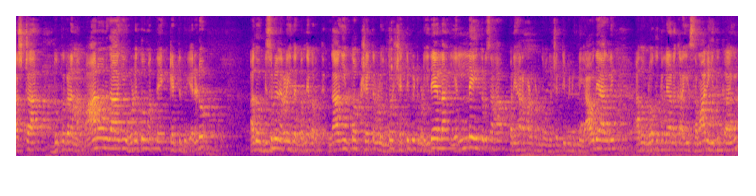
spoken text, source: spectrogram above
ನಷ್ಟ, ದುಃಖಗಳನ್ನು ಮಾನವನಿಗಾಗಿ ಹೊಳಿತು ಮತ್ತು ಕೆಟ್ಟದ್ದು. ಎರಡು ಅದು ಬಿಸಿಲು ನೆರಳು ಇದ್ದಾಗ ಬಂದೇ ಬರುತ್ತೆ. ಹಂಗಾಗಿ ಇಂಥ ಕ್ಷೇತ್ರಗಳು ಇಂಥ ಶಕ್ತಿಪೀಠಗಳು ಇದೇ ಅಲ್ಲ, ಎಲ್ಲೇ ಇದ್ದರೂ ಸಹ ಪರಿಹಾರ ಮಾಡಿಕೊಂಡಂಥ ಒಂದು ಶಕ್ತಿಪೀಠಗಳು ಯಾವುದೇ ಆಗಲಿ, ಅದು ಲೋಕ ಕಲ್ಯಾಣಕ್ಕಾಗಿ ಸಮಾಜ ಹಿತಕ್ಕಾಗಿ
